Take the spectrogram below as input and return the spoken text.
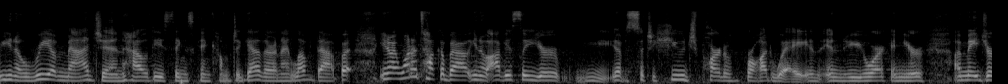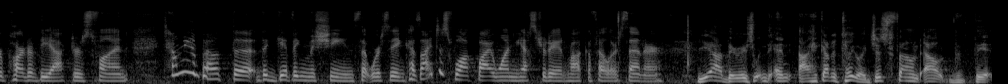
you know, reimagine how these things can come together. And I love that. But, you know, I want to talk about, you know, obviously you're, you have such a huge part of Broadway in, in New York and you're a major part of the Actors Fund. Tell me about the, the giving machines that we're seeing, because I just walked by one yesterday in Rockefeller Center. Yeah, there is, and I got to tell you, I just found out that the,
